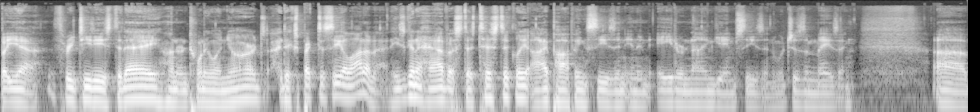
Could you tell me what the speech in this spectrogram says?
but yeah, three TDs today, 121 yards. I'd expect to see a lot of that. He's going to have a statistically eye popping season in an eight or nine game season, which is amazing. Uh,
